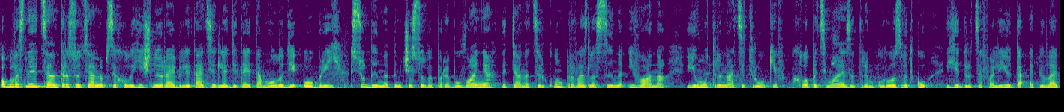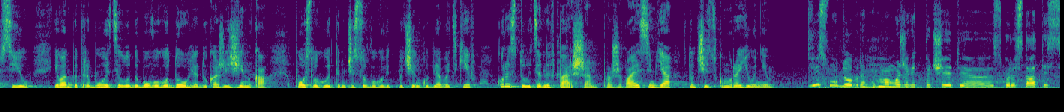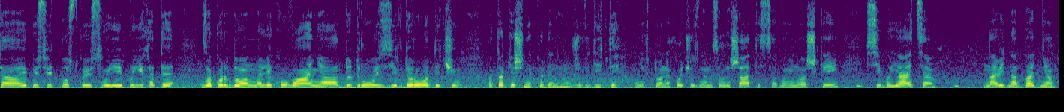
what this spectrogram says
Обласний центр соціально-психологічної реабілітації для дітей та молоді Обрій. Сюди на тимчасове перебування Тетяна Циркун привезла сина Івана. Йому 13 років. Хлопець має затримку розвитку, гідроцефалію та епілепсію. Іван потребує цілодобового догляду, каже жінка. Послугою тимчасового відпочинку для батьків користуються не вперше. Проживає сім'я в Тульчинському районі. Звісно, добре. Мама може відпочити, скористатися якоюсь відпусткою своєю, поїхати за кордон на лікування, до друзів, до родичів. А так я ж нікуди не можу відійти. Ніхто не хоче з ним залишатися, бо він важкий, всі бояться навіть на два дня.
